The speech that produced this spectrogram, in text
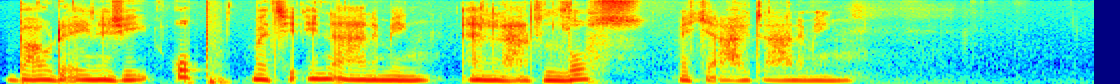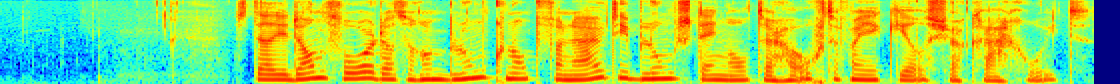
Bouw de energie op met je inademing en laat los met je uitademing. Stel je dan voor dat er een bloemknop vanuit die bloemstengel ter hoogte van je keelchakra groeit.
